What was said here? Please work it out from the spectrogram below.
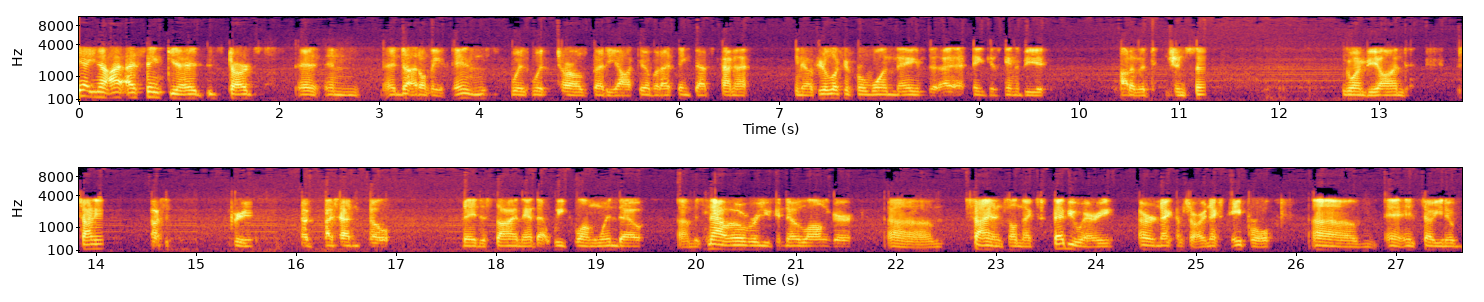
Yeah, you know, I, I think you know it, it starts and, I don't think it ends with with Charles Bediako, but I think that's kind of you know if you're looking for one name that I, I think is going to be a lot of attention going beyond signing. Guys had until they to sign. They had that week long window. Um, it's now over. You can no longer um, sign until next February or next. I'm sorry, next April. Um, and, and so you know,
